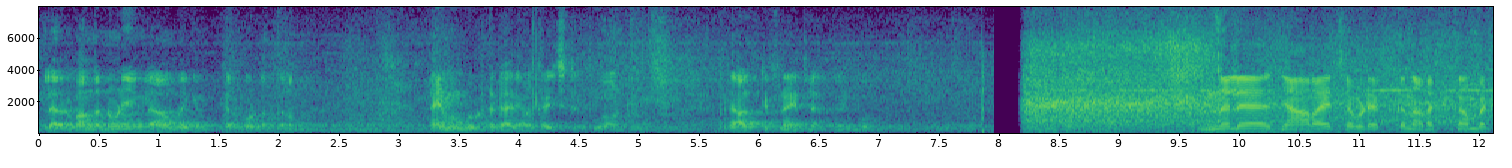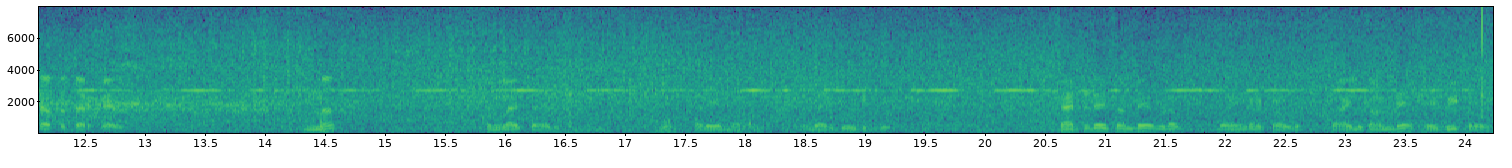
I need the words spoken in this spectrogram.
അല്ല ഒരു പന്ത്രണ്ട് മണിയെങ്കിലും ആകുമ്പോഴേക്കും എയർപോർട്ട് എത്തണം. അതിന് മുമ്പ് ഇവിടുത്തെ കാര്യങ്ങൾ കഴിച്ചിട്ട് പോകാണ്ടിരുന്നു ഒരാൾ ടിഫിനായിട്ടില്ല വരുമ്പോൾ ഇന്നലെ ഞായറാഴ്ച ഇവിടെയൊക്കെ നടക്കാൻ പറ്റാത്ത തിരക്കായിരുന്നു. ഇന്ന് തിങ്കളാഴ്ച ആയിരുന്നു കടയിൽ എല്ലാവരും ഡ്യൂട്ടിക്ക് പോയി. സാറ്റർഡേ സൺഡേ ഇവിടെ ഭയങ്കര ക്രൗഡ് അതിൽ സൺഡേ ഹെവി ക്രൗഡ്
